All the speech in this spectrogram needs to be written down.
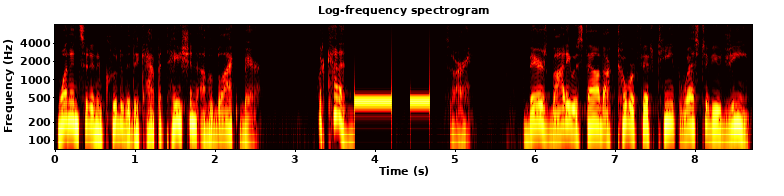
One incident included the decapitation of a black bear. What kind of. Sorry. The bear's body was found October 15th west of Eugene.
